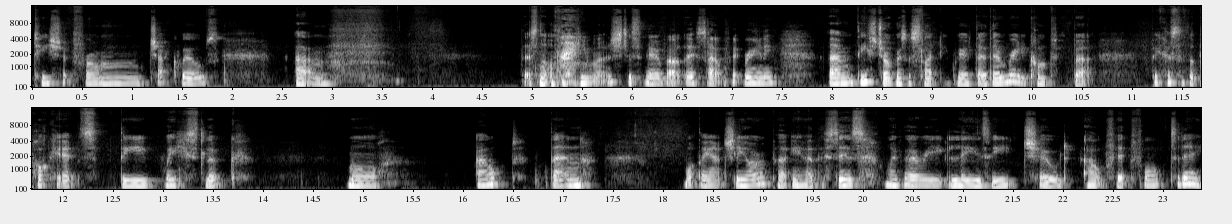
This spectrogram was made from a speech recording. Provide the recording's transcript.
t-shirt from Jack Wills. Um, there's not really much to say about this outfit really. Um, these joggers are slightly weird though, they're really comfy but because of the pockets the waist look more out than what they actually are, but yeah, this is my very lazy, chilled outfit for today.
